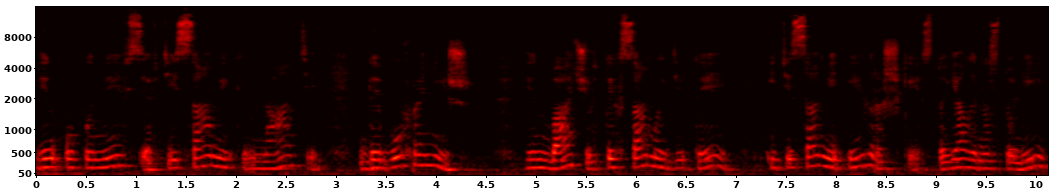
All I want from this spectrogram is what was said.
Він опинився в тій самій кімнаті, де був раніше. Він бачив тих самих дітей, і ті самі іграшки стояли на столі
